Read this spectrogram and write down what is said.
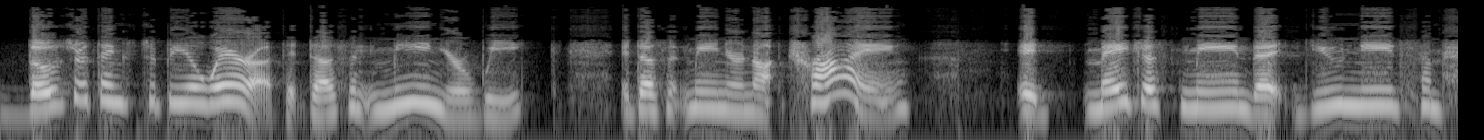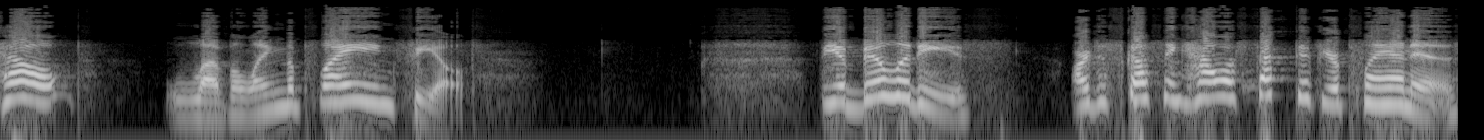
Those are things to be aware of. It doesn't mean you're weak. It doesn't mean you're not trying. It may just mean that you need some help leveling the playing field. The abilities are discussing how effective your plan is,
